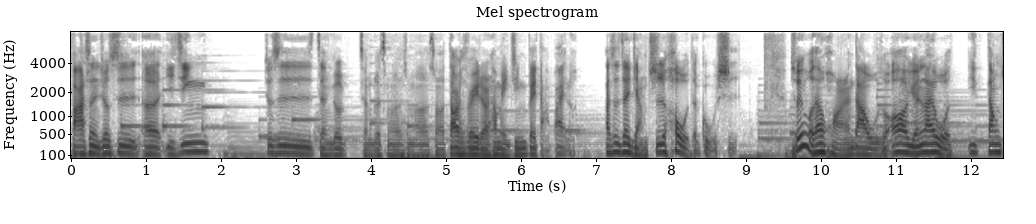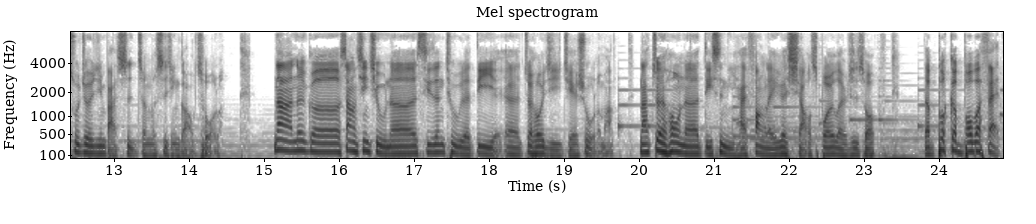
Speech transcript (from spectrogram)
发生的，就是呃，已经就是整个整个什么什么什么 Darth Vader 他们已经被打败了，他是在讲之后的故事。所以我才恍然大悟说，哦，原来我一当初就已经把事整个事情搞错了。那那个上星期五呢，Season Two 的第呃最后一集结束了嘛？那最后呢，迪士尼还放了一个小 spoiler，是说 The Book of Boba Fett，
